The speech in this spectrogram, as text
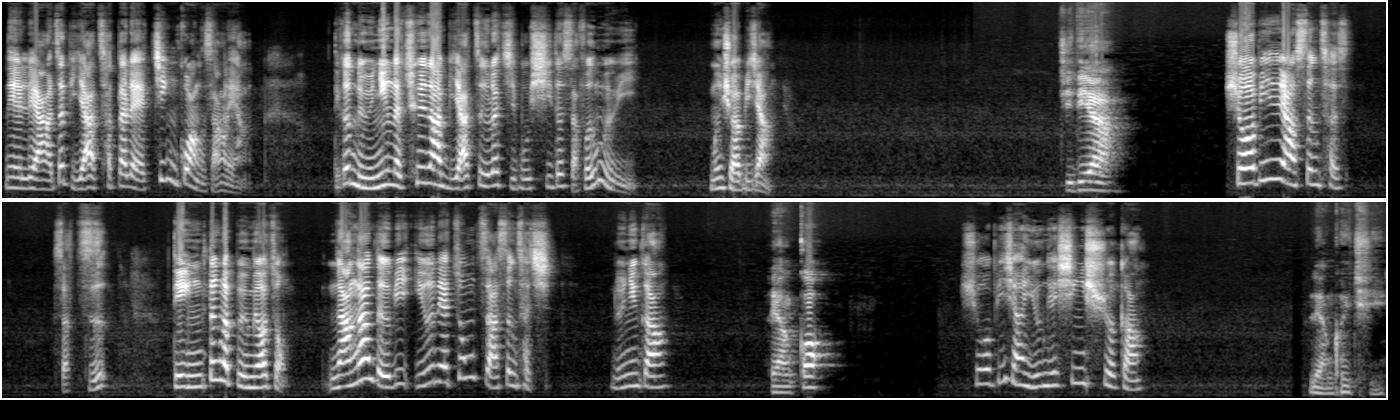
拿两只皮鞋擦得来金光闪亮。迭个男人呢，穿上皮鞋走了几步，显得十分满意，问小皮匠：“几钿啊？”小皮匠伸出食指，停顿了半秒钟，硬硬头皮，又拿中指也伸出去。男人讲：“两角。”小皮匠有眼心虚的讲：“两块钱。”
